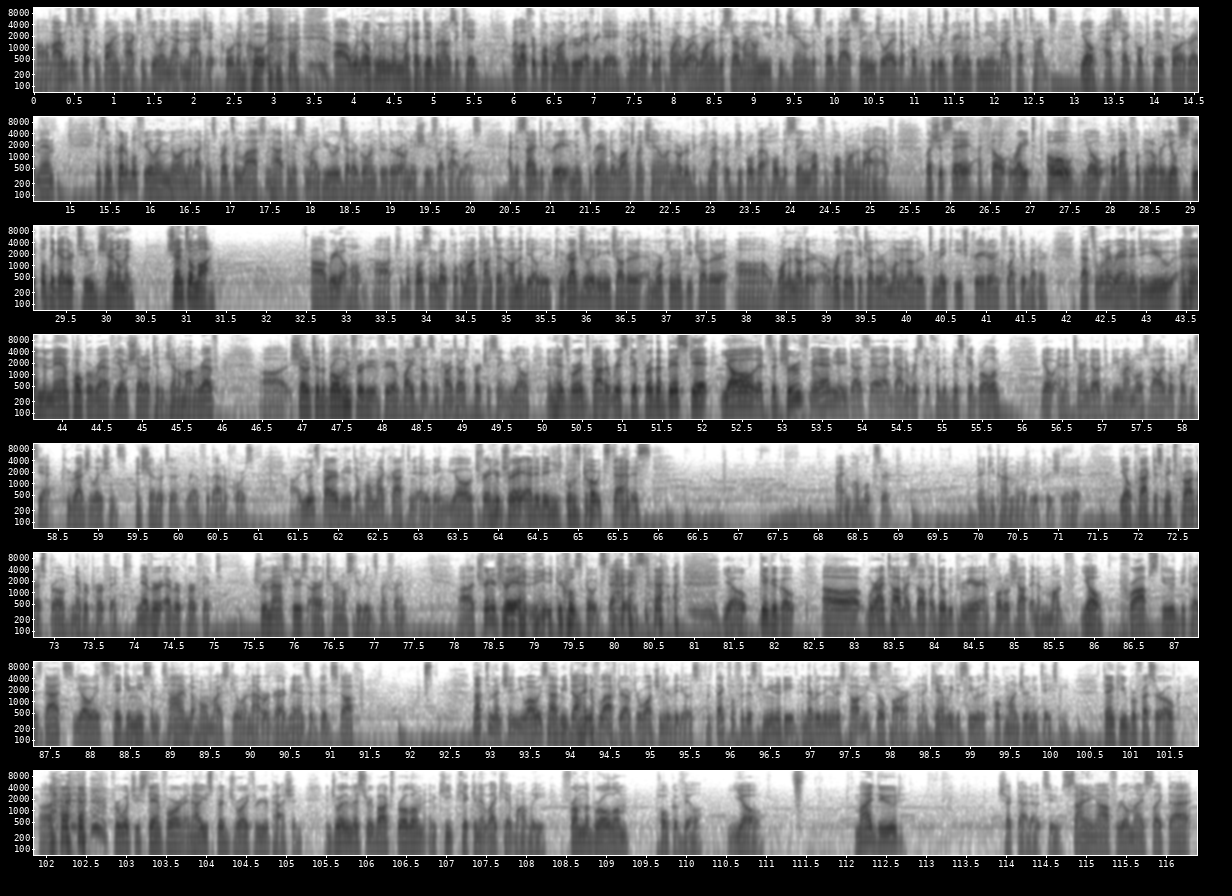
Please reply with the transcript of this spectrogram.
Um, I was obsessed with buying packs and feeling that magic, quote unquote, uh, when opening them like I did when I was a kid. My love for Pokemon grew every day, and I got to the point where I wanted to start my own YouTube channel to spread that same joy that Poketubers granted to me in my tough times. Yo, hashtag PokePay forward, right, man? It's an incredible feeling knowing that I can spread some laughs and happiness to my viewers that are going through their own issues like I was. I decided to create an Instagram to launch my channel in order to connect with people that hold the same love for Pokemon that I have. Let's just say I felt right. Oh, yo, hold on, flipping it over. Yo, stapled together too, gentlemen, gentlemen. Uh, right at home. Uh, people posting about Pokemon content on the daily, congratulating each other and working with each other, uh, one another, or working with each other and one another to make each creator and collector better. That's when I ran into you and the man PokeRev. Yo, shout out to the gentleman Rev. Uh, shout out to the Brolden for, for your advice out some cards I was purchasing. Yo, in his words, gotta risk it for the biscuit. Yo, that's the truth, man. Yeah, he does say that. Gotta risk it for the biscuit, Brolin. Yo, and it turned out to be my most valuable purchase yet. Congratulations. And shout out to Rev for that, of course. Uh, you inspired me to hone my craft in editing. Yo, Trainer Tre editing equals GOAT status. I am humbled, sir. Thank you kindly. I do appreciate it. Yo, practice makes progress, bro. Never perfect. Never, ever perfect. True masters are eternal students, my friend. Uh, Trainer Tre editing equals goat status. Yo, Giga Goat. Uh, where I taught myself Adobe Premiere and Photoshop in a month. Yo, props, dude, because that's, yo, it's taken me some time to hone my skill in that regard, man. So good stuff. Not to mention, you always have me dying of laughter after watching your videos. I'm thankful for this community and everything it has taught me so far, and I can't wait to see where this Pokemon journey takes me. Thank you, Professor Oak. Uh, for what you stand for and how you spread joy through your passion. Enjoy the mystery box, Brolum, and keep kicking it like Hitmonlee. From the Brolum, Pokeville. Yo. My dude. Check that out too. Signing off real nice like that.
